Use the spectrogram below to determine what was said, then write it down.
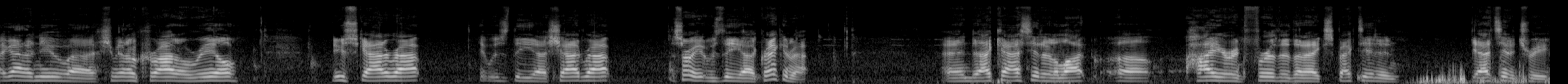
I got a new uh, Shimano Curado reel, new Scatter Rap. It was the uh, Shad Rap. Sorry, it was the uh, wrap. And I casted it a lot uh, higher and further than I expected. And yeah, it's in a tree.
